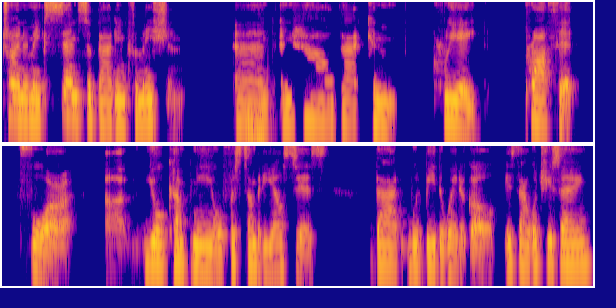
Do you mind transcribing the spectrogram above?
trying to make sense of that information mm-hmm. and, mm-hmm. and how that can create profit for uh, your company or for somebody else's that would be the way to go. Is that what you're saying?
